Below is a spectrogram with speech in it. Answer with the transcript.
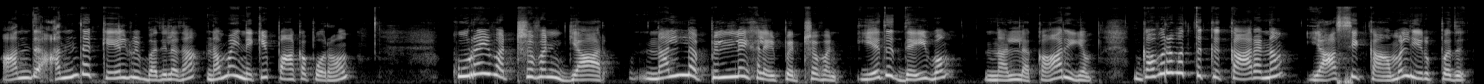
அந்த அந்த கேள்வி பதிலை தான் நம்ம இன்னைக்கு பார்க்க போகிறோம் குறைவற்றவன் யார்? நல்ல பிள்ளைகளை பெற்றவன். எது தெய்வம்? நல்ல காரியம். கௌரவத்துக்கு காரணம்? யாசிக்காமல் இருப்பது.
